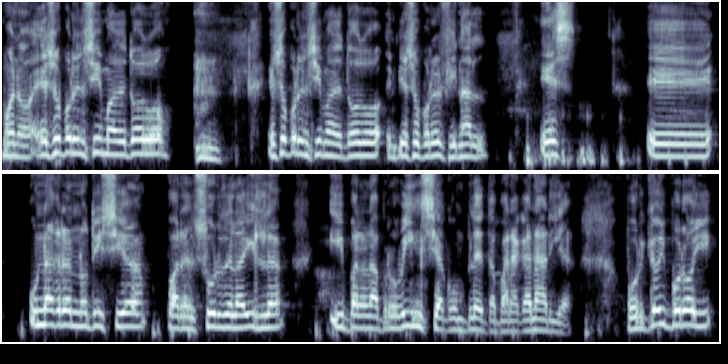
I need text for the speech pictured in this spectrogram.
Bueno, eso por encima de todo, eso por encima de todo, empiezo por el final, es eh, una gran noticia para el sur de la isla y para la provincia completa, para Canarias, porque hoy por hoy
